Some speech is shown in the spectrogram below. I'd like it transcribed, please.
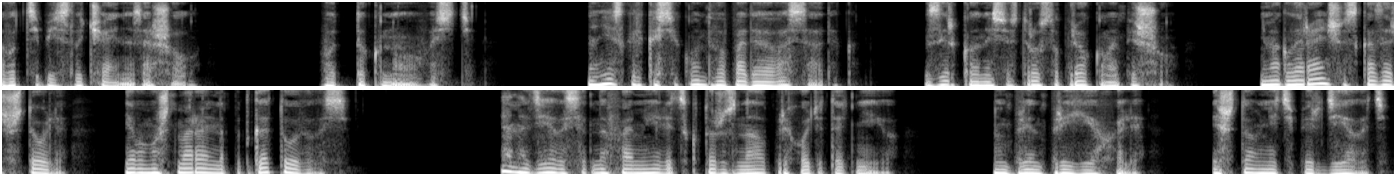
Вот тебе и случайно зашел. Вот так новость. На несколько секунд выпадаю в осадок. Зыркаю на сестру с упреком и пишу. Не могла раньше сказать, что ли? Я бы, может, морально подготовилась. Я надеялась, однофамилец, кто же знал, приходит от нее. Ну, блин, приехали. И что мне теперь делать?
